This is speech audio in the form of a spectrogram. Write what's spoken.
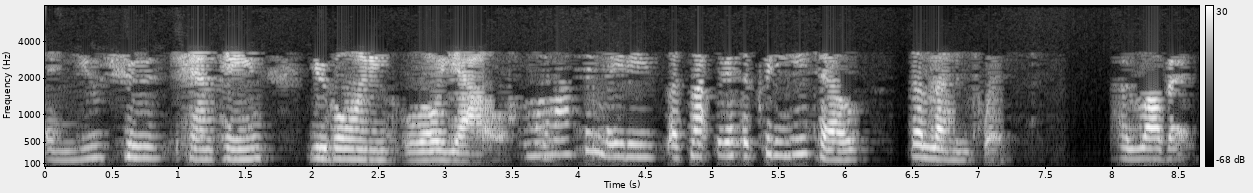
and you choose champagne, you're going royal. And One last thing, ladies. Let's not forget the pretty details. The lemon twist. I love it.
